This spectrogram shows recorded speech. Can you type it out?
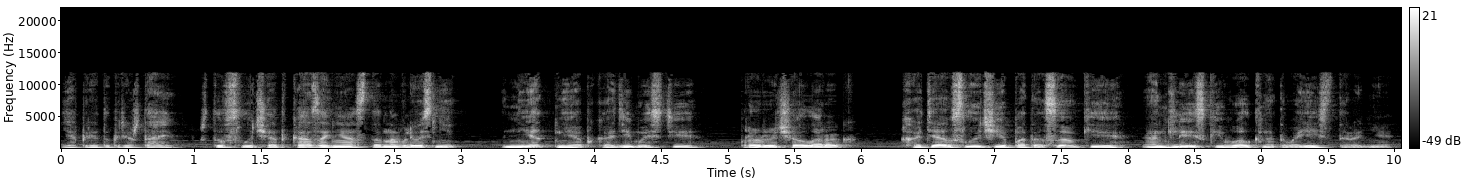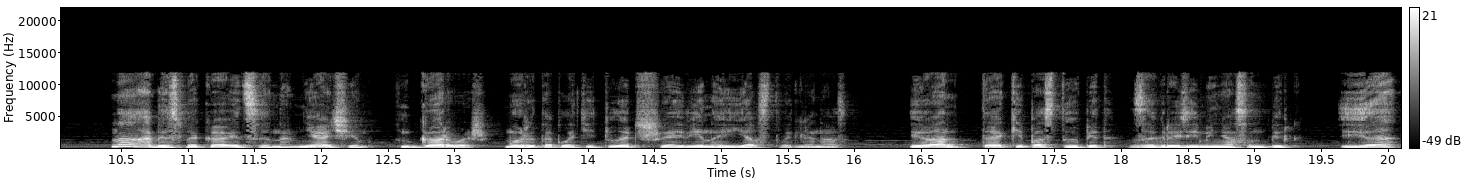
Я предупреждаю, что в случае отказа не остановлюсь ни «Нет необходимости», – прорычал Арак. «Хотя в случае потасовки английский волк на твоей стороне. Но беспокоиться нам не о чем. Горваш может оплатить лучшее вино и явство для нас. И он так и поступит, загрызи меня, Сандбирг. Я?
